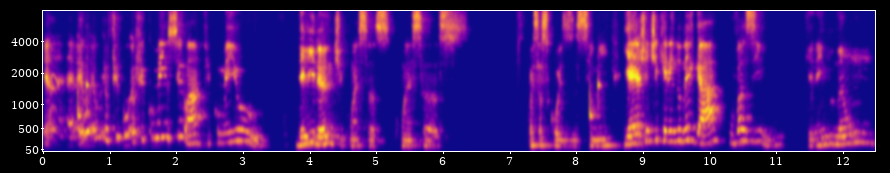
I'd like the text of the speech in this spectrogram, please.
É, eu, eu, eu, fico, eu fico meio, sei lá, fico meio delirante com essas, com essas, com essas coisas assim. E aí a gente querendo negar o vazio, né? querendo não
